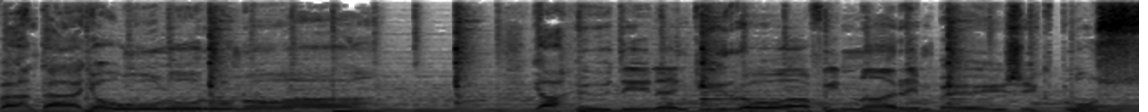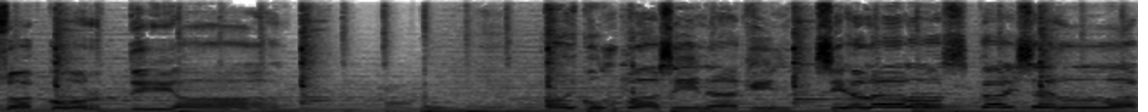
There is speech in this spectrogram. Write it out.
vääntää joulurunoa. Ja hyytinen kiroa Finnairin Basic plussa korttia. Oi kumpa sinäkin siellä laskaisella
